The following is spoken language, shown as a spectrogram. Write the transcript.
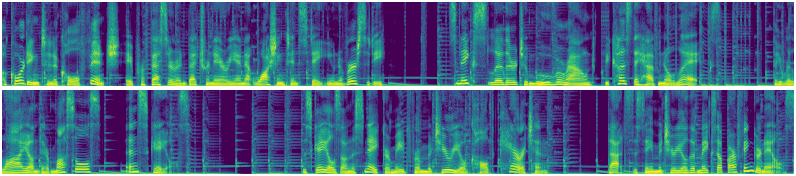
According to Nicole Finch, a professor and veterinarian at Washington State University, snakes slither to move around because they have no legs. They rely on their muscles and scales. The scales on a snake are made from material called keratin. That's the same material that makes up our fingernails.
